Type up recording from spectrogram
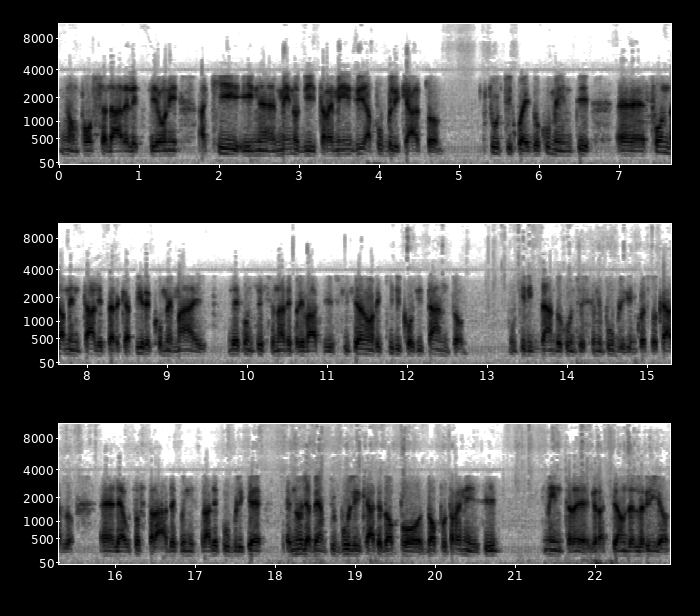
non possa dare lezioni a chi in meno di tre mesi ha pubblicato tutti quei documenti eh, fondamentali per capire come mai dei concessionari privati si siano arricchiti così tanto utilizzando concessioni pubbliche, in questo caso eh, le autostrade, quindi strade pubbliche, e noi le abbiamo più pubblicate dopo, dopo tre mesi mentre Graziano del Rio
